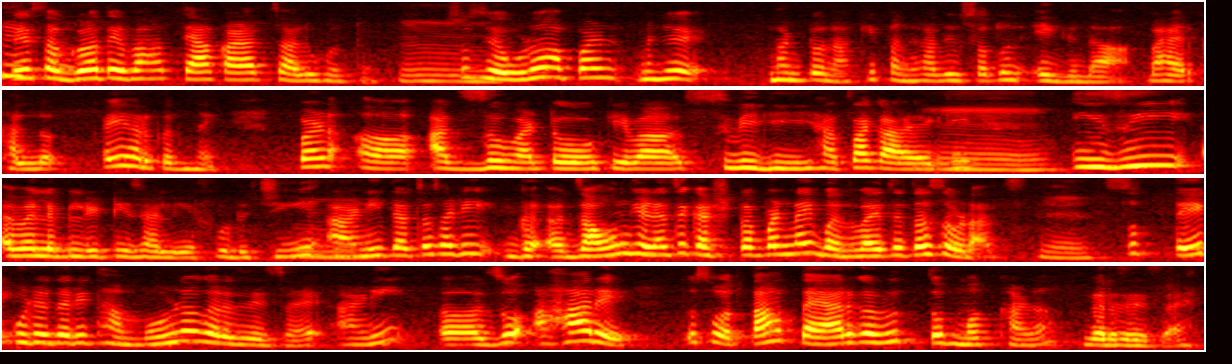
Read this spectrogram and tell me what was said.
ते सगळं तेव्हा त्या काळात चालू होतं. सो जेवढं आपण म्हणजे म्हणतो ना की पंधरा दिवसातून एकदा बाहेर खाल्लं काही हरकत नाही पण आज झोमॅटो किंवा स्विगी ह्याचा काळ आहे की. इझी अवेलेबिलिटी झाली आहे फूडची. आणि त्याच्यासाठी जाऊन घेण्याचे कष्ट पण नाही बनवायचे तर सोडाच. सो ते कुठेतरी थांबवणं गरजेचं आहे आणि जो आहार आहे तो स्वतः तयार करून तो मग खाणं गरजेचं आहे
